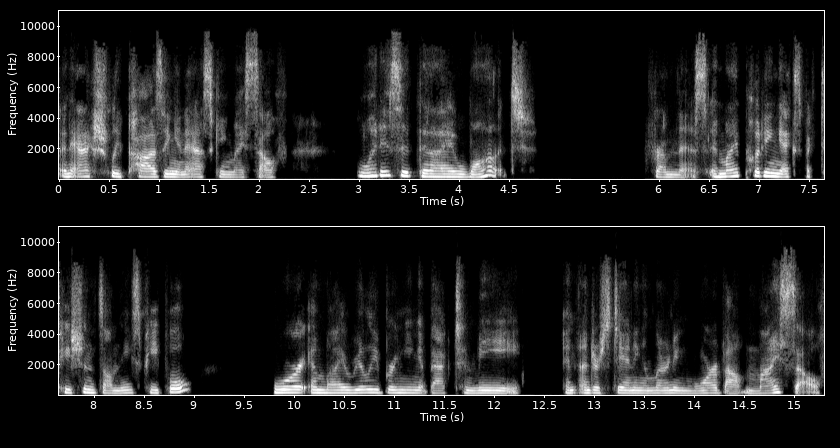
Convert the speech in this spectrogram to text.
And actually pausing and asking myself, what is it that I want from this? Am I putting expectations on these people? Or am I really bringing it back to me and understanding and learning more about myself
